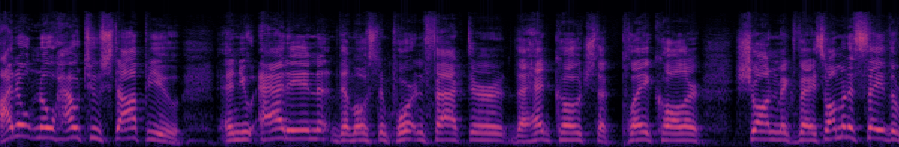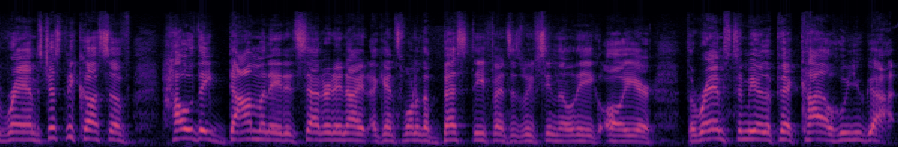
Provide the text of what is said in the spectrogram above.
I don't know how to stop you. And you add in the most important factor, the head coach, the play caller, Sean McVay. So I'm going to say the Rams just because of how they dominated Saturday night against one of the best defenses we've seen in the league all year. The Rams to me are the pick. Kyle, who you got?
